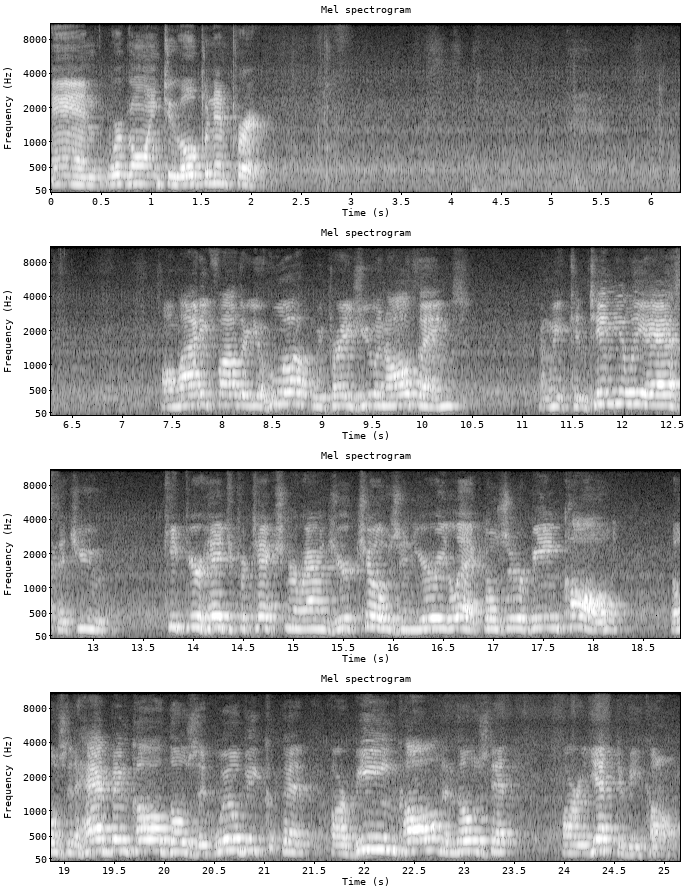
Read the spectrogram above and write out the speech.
and we're going to open in prayer. Almighty Father Yahuwah, we praise you in all things, and we continually ask that you keep your hedge of protection around your chosen, your elect, those that are being called, those that have been called, those that will be that are being called, and those that are yet to be called.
